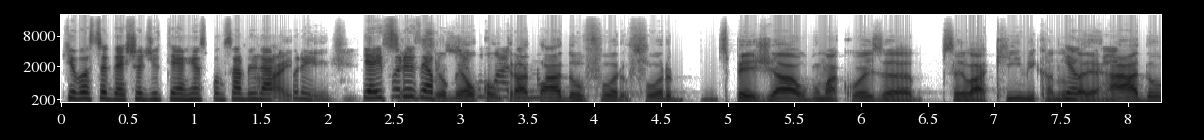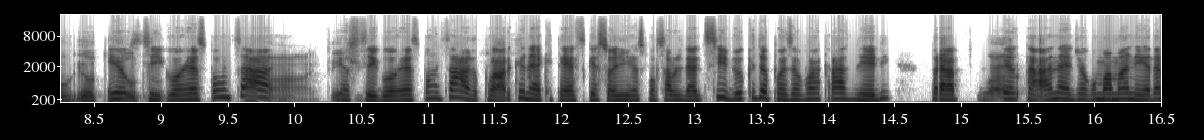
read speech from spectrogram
que você deixa de ter a responsabilidade Ah, por entendi. E aí, por Se, se exemplo, o meu uma contratado for, for despejar alguma coisa, sei lá, química no lugar sigo, errado, eu, eu eu... sigo responsável. Ah, Eu sigo responsável. Claro que, né, que tem as questões de responsabilidade civil, que depois eu vou atrás dele para Claro. tentar, né, de alguma maneira,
